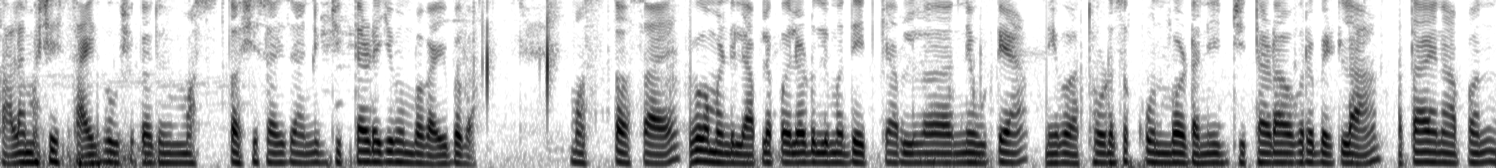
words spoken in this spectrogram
काळ्या माशी साईज बघू शकता तुम्ही. मस्त अशी साईज आहे आणि जिताड्याची पण बघा ही बघा. मस्त असं आहे. बघा मंडळी आपल्या पहिल्या डोलीमध्ये इतक्या आपल्याला नेवट्या आणि बघा थोडंसं कोनबट आणि जिताडा वगैरे भेटला. आता आहे ना आपण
